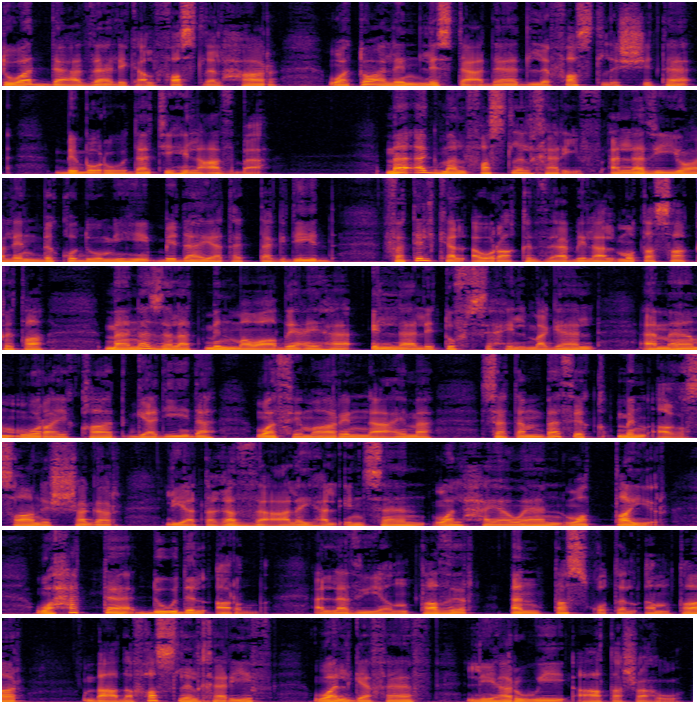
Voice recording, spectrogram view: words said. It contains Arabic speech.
تودع ذلك الفصل الحار وتعلن الاستعداد لفصل الشتاء ببرودته العذبة. ما أجمل فصل الخريف الذي يعلن بقدومه بداية التجديد فتلك الأوراق الذابلة المتساقطة ما نزلت من مواضعها إلا لتفسح المجال أمام مريقات جديدة وثمار ناعمة ستنبثق من أغصان الشجر ليتغذى عليها الإنسان والحيوان والطير وحتى دود الأرض الذي ينتظر أن تسقط الأمطار بعد فصل الخريف والجفاف ليروي عطشه.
